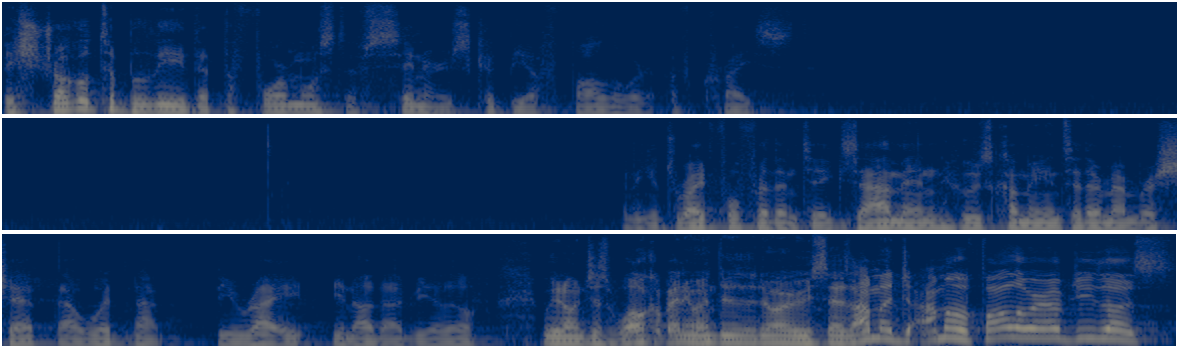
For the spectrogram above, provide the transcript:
they struggled to believe that the foremost of sinners could be a follower of Christ. I think it's rightful for them to examine who's coming into their membership. That would not be right. You know, that'd be a little, we don't just welcome anyone through the door who says, I'm a, I'm a follower of Jesus.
